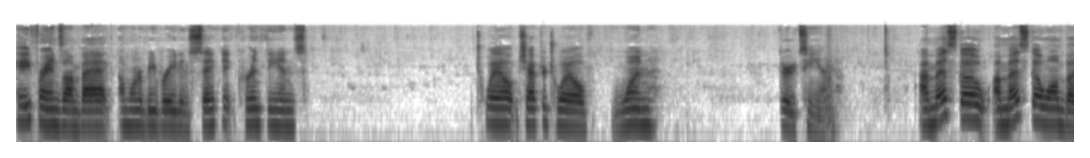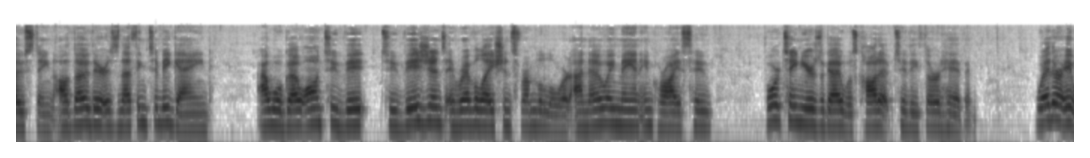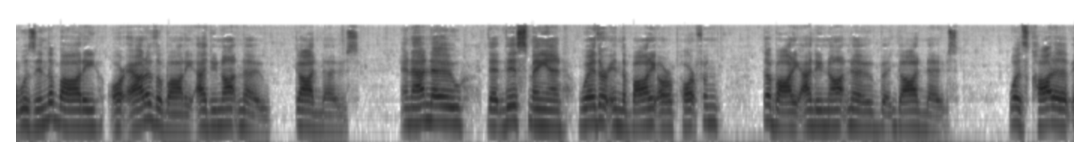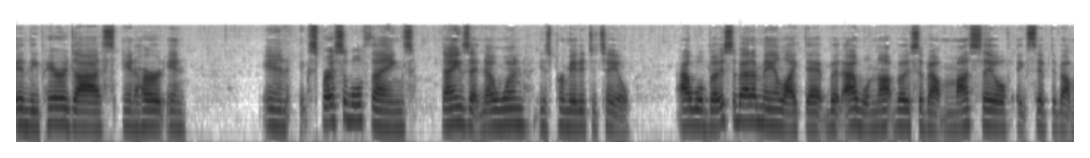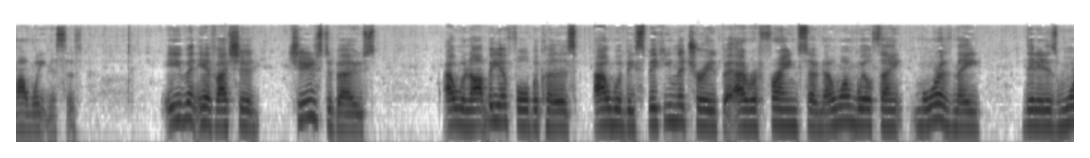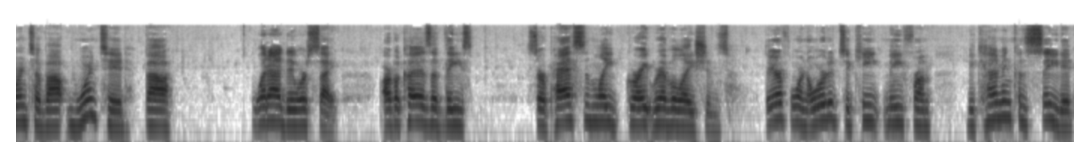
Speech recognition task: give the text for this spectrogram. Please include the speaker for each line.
Speaker 1: Hey friends, I'm back. I'm going to be reading 2 Corinthians 12, chapter 12, 1 through 10. I must go I must go on boasting, although there is nothing to be gained. I will go on to vi- to visions and revelations from the Lord. I know a man in Christ who 14 years ago was caught up to the third heaven. Whether it was in the body or out of the body, I do not know. God knows. And I know that this man, whether in the body or apart from the body, I do not know, but God knows, was caught up in the paradise and heard in inexpressible things, things that no one is permitted to tell. I will boast about a man like that, but I will not boast about myself except about my weaknesses. Even if I should choose to boast, I will not be a fool because I would be speaking the truth, but I refrain so no one will think more of me than it is warranted by what I do or say, or because of these surpassingly great revelations. Therefore, in order to keep me from becoming conceited,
